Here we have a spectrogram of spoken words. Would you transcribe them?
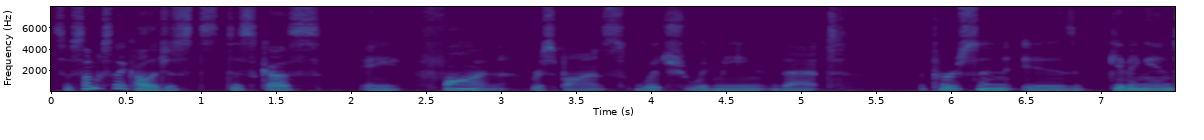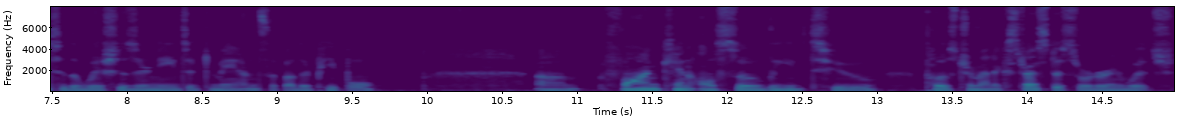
So, some psychologists discuss a fawn response, which would mean that the person is giving in to the wishes or needs or demands of other people. Um, fawn can also lead to post traumatic stress disorder, in which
